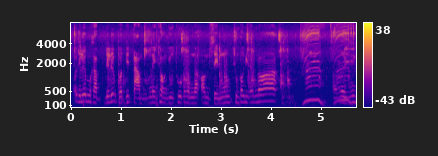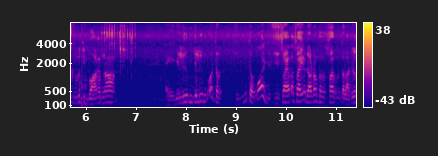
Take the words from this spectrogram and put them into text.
โอ้ยอย่าลืมครับอย่าลืมกดติดตามผมในช่อง YouTube นะครับเนาะออมสินชุมพักดีครับเนาะเอาเลยยิงคุณวัตถิบอลครับเนาะ ไอ้อย่าลืมอย่าลืมโอ้แต่แต่โอ้ยสิซอยเอาซอยอยู่ดอกน้องไปซอยผมตลอดอยู่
